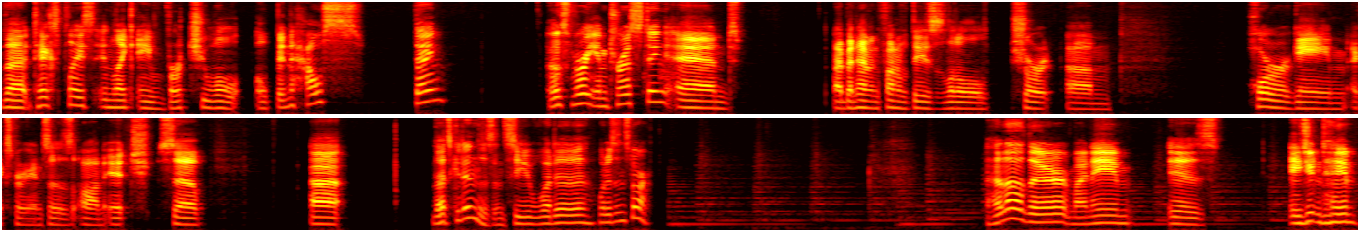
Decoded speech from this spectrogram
that takes place in like a virtual open house thing. It looks very interesting, and I've been having fun with these little short um, horror game experiences on itch. So, uh, let's get into this and see what uh what is in store. Hello there, my name is Agent Name,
